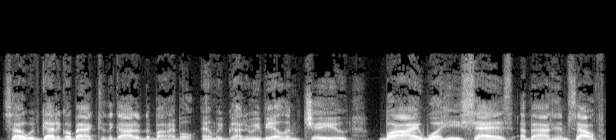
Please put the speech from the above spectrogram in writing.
So we've got to go back to the God of the Bible and we've got to reveal him to you by what he says about himself.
